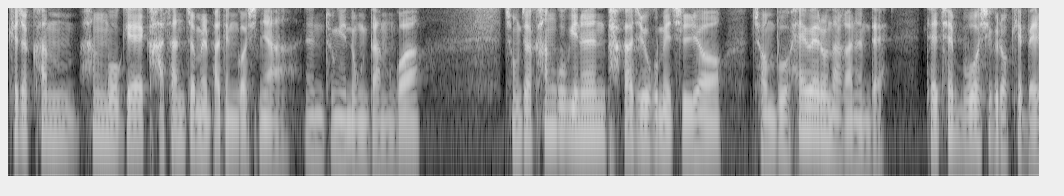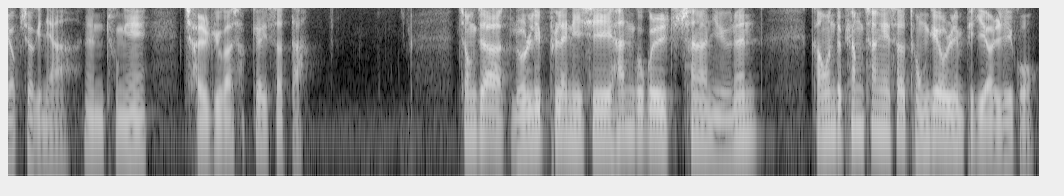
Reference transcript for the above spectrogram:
쾌적한 항목에 가산점을 받은 것이냐는 둥의 농담과 정작 한국인은 바가지 요금에 질려 전부 해외로 나가는데 대체 무엇이 그렇게 매력적이냐는 둥의 절규가 섞여 있었다. 정작 롤리 플래닛이 한국을 추천한 이유는 강원도 평창에서 동계올림픽이 열리고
